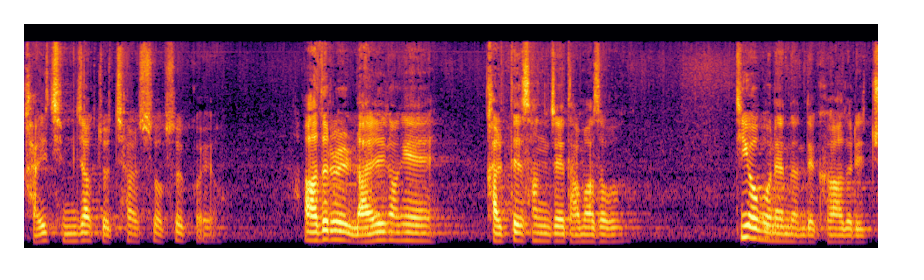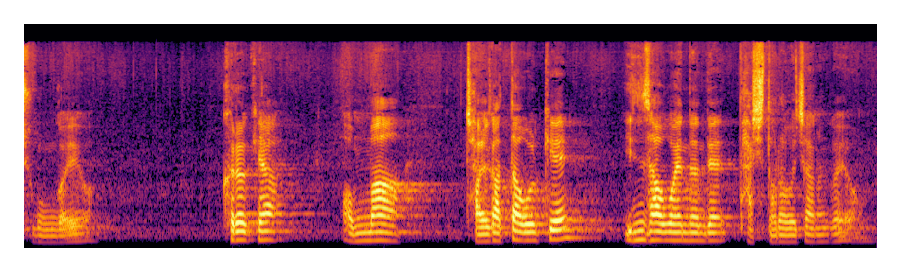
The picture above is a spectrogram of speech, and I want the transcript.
가히 짐작조차 할 수 없을 거예요. 아들을 나일강에 갈대 상자에 담아서 뛰어 보냈는데 그 아들이 죽은 거예요. 그렇게 엄마 잘 갔다 올게 인사하고 했는데 다시 돌아오지 않은 거예요.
